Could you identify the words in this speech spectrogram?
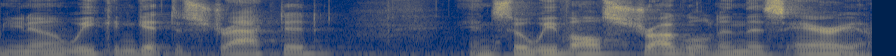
you know, we can get distracted. And so we've all struggled in this area.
